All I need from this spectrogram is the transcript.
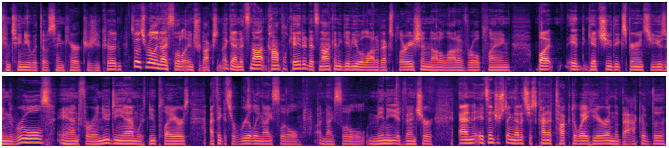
continue with those same characters, you could. So it's really nice little introduction. Again, it's not complicated. It's not going to give you a lot of exploration, not a lot of role playing, but it gets you the experience using the rules. And for a new DM with new players, I think it's a really nice little, a nice little mini adventure. And it's interesting that it's just kind of tucked away here in the back of the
